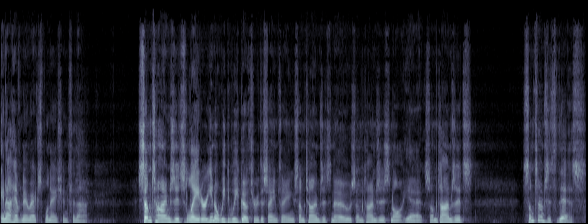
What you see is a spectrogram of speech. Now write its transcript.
and I have no explanation for that. Sometimes it's later. You know, we, we go through the same thing. Sometimes it's no. Sometimes it's not yet. Sometimes it's sometimes it's this.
